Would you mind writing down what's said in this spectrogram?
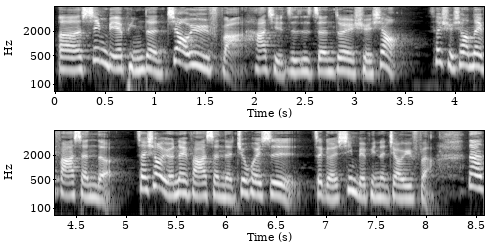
呃性别平等教育法它其实是针对学校在学校内发生的。在校园内发生的就会是这个性别平等教育法。那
